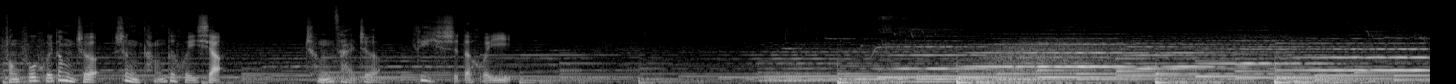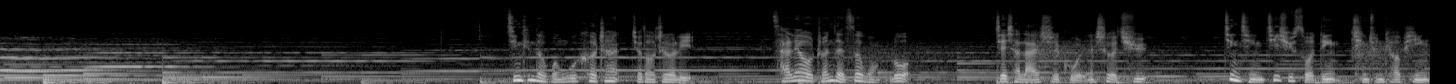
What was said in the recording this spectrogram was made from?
仿佛回荡着盛唐的回响，承载着历史的回忆。今天的文物客栈就到这里，材料转载自网络。接下来是古人社区，敬请继续锁定青春调频，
